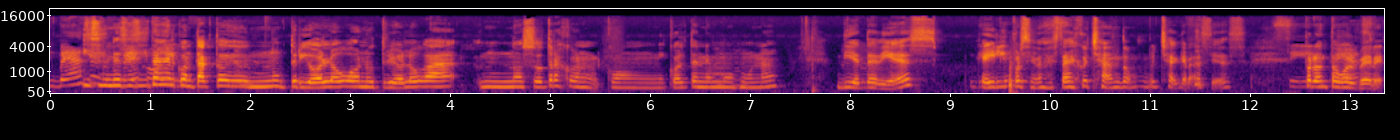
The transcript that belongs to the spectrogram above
y, vean y si necesitan el contacto de un nutriólogo, nutrióloga, nosotras con, con Nicole tenemos una 10 de 10. Hailey, por si nos está escuchando, muchas gracias pronto volveré.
